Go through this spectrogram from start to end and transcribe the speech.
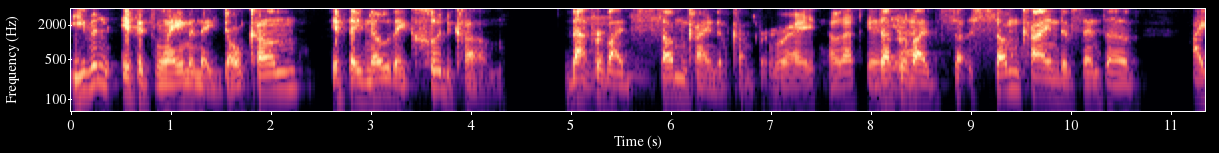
even if it's lame and they don't come, if they know they could come, that mm. provides some kind of comfort. Right. Oh, that's good. That yeah. provides so, some kind of sense of, I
